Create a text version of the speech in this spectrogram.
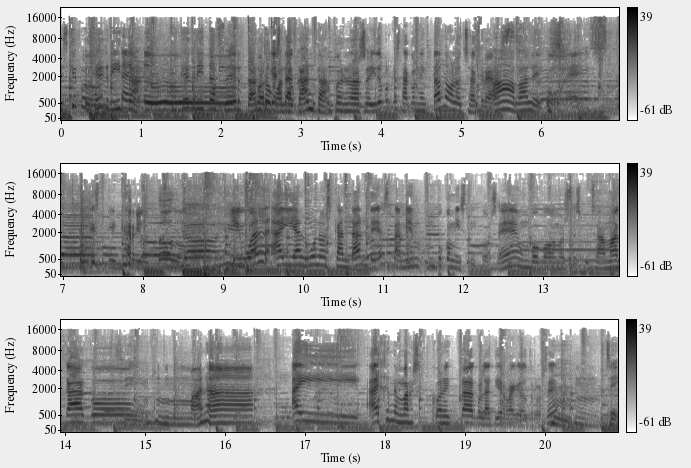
Es que ¿por qué grita? ¿Por qué grita Fer tanto Porque cuando está- canta? Pues no lo has oído porque está conectado a los chakras. Ah, vale. Hay que explicarlo todo. Igual hay algunos cantantes también un poco místicos, ¿eh? Un poco hemos escuchado a Macaco, Maná, hay, hay gente más conectada con la tierra que otros, ¿eh? Mm. Sí.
